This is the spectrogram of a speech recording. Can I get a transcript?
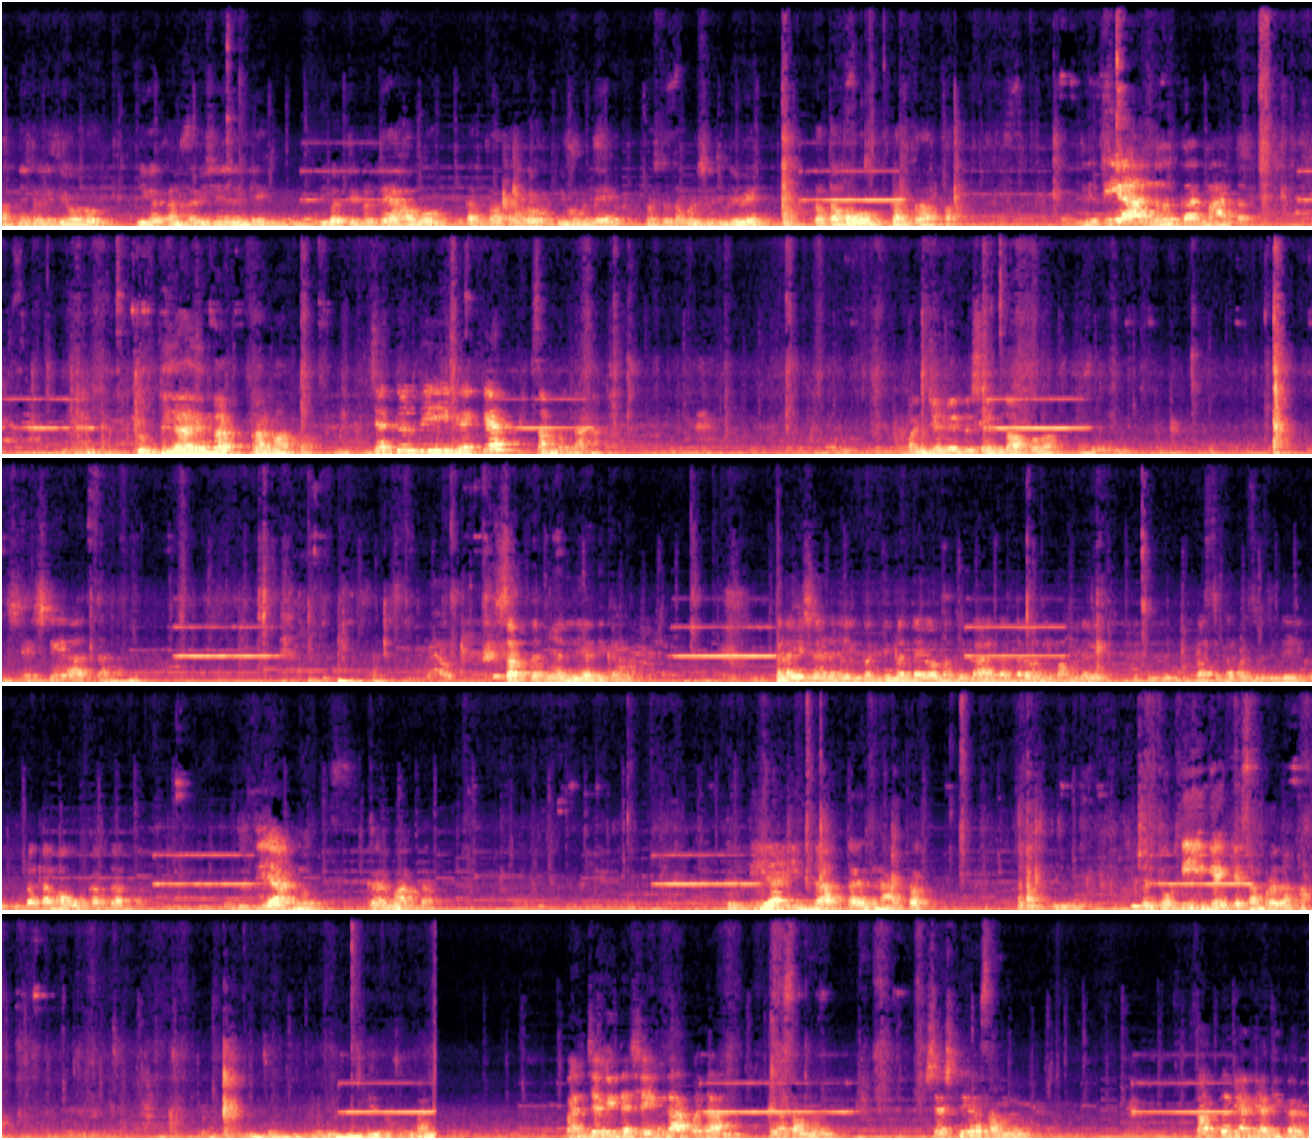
ಹತ್ತನೇ ತರಗತಿಯವರು ಈಗ ಕನ್ನಡ ವಿಷಯದಲ್ಲಿ ವಿಭಕ್ತಿ ಪ್ರತ್ಯಯ ಹಾಗೂ ಕರ್ತಾರ್ಥಗಳು ನಿಮ್ಮ ಮುಂದೆ ಪ್ರಸ್ತುತಪಡಿಸುತ್ತಿದ್ದೇವೆ. ಪ್ರಥಮವು ಕರ್ತಾರ್ಥ ದ್ವಿತೀಯ ಕರ್ಮಾರ್ಥ. ತೃತೀಯ ತೃತೀಯದಿಂದ ಕರ್ಮಾರ್ಥ. ಚತುರ್ಥಿ ಈಗಕ್ಕೆ ಸಂಪ್ರದಾನ ಪಂಚಮಿ ದಶೆಯಿಂದ ಅಪದಾನ ಷಷ್ಠಿಯ ಸಂಬಂಧ. ಸಪ್ತಮಿಯಲ್ಲಿ ಅಧಿಕರಣ. ಕನ್ನಡ ವಿಷಯದಲ್ಲಿ ವಿಭಕ್ತಿ ಪ್ರತ್ಯಯಗಳು ಮತ್ತು ಕಾರ್ಯಕರ್ತರು ನಿಮ್ಮ ಮುಂದೆ ಪ್ರಸ್ತುತಪಡಿಸುತ್ತಿದೆ. ಪ್ರಥಮವು ಕರ್ತಾರ್ಥ. ದ್ವಿತೀಯ ಅನ್ನು ಕರ್ಮಾರ್ಥ. ತೃತೀಯ ಇಂದ ಕರ್ನಾಟಕ ಚತುರ್ಥಿ ಈಗಕ್ಕೆ ಸಂಪ್ರದಾನ? ಪಂಚಮಿ ದಶೆಯಿಂದ ಅಪದಾನ. ಸಂಬಂಧ ಷಷ್ಠಿಯ ಸಂಬಂಧ ಸಪ್ತಮಿಯಲ್ಲಿ ಅಧಿಕರಣ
